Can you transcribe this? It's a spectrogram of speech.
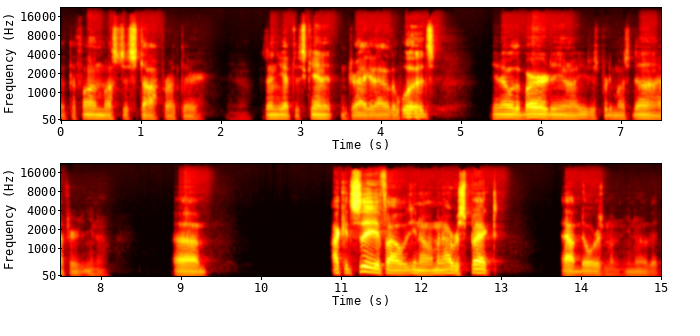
that the fun must just stop right there. You know, then you have to skin it and drag it out of the woods. You know, with a bird, you know, you're just pretty much done after, you know. Um, I could see if I was, you know, I mean, I respect outdoorsmen, you know, that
